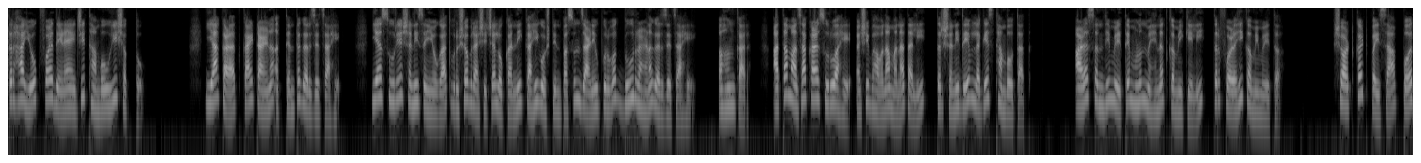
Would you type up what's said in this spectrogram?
तर हा योग फळ देण्याऐवजी थांबवूही शकतो. या काळात काय टाळणं अत्यंत गरजेचं आहे. या सूर्य शनी संयोगात वृषभ राशीच्या लोकांनी काही गोष्टींपासून जाणीवपूर्वक दूर राहणं गरजेचं आहे. अहंकार. आता माझा काळ सुरू आहे अशी भावना मनात आली तर शनिदेव लगेच थांबवतात. आळस संधी मिळते म्हणून मेहनत कमी केली तर फळही कमी मिळतं. शॉर्टकट पैसा पद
